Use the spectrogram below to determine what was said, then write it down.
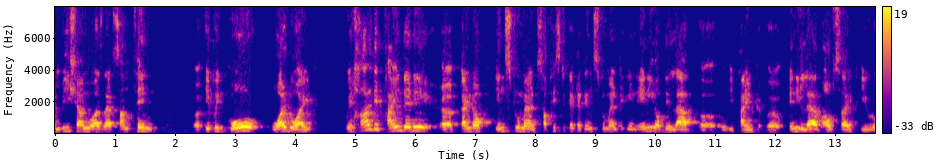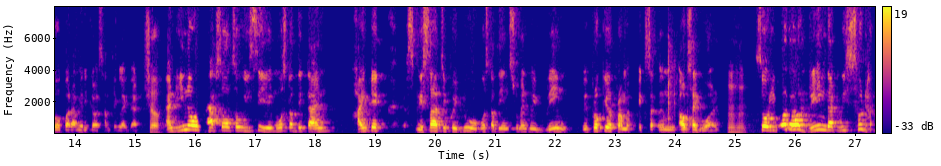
ambition was that something uh, if we go worldwide we hardly find any uh, kind of instrument sophisticated instrument in any of the lab uh, we find uh, any lab outside europe or america or something like that. Sure. and in our labs also we see most of the time high tech research if we do most of the instrument we bring we procure from ex- um, outside world. Hmm so it was our dream that we should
